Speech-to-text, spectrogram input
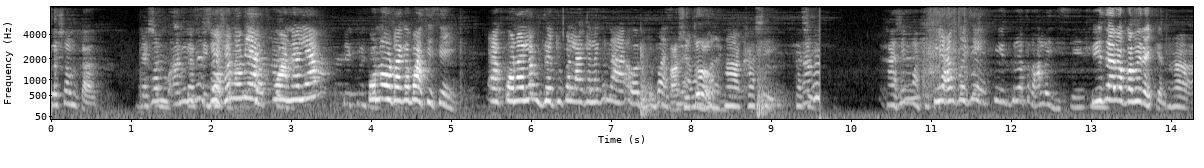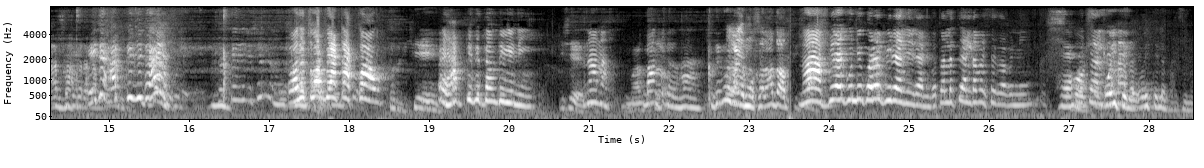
Ration card. আমি এক পোয়া নিলাম পনেরো টাকা বাঁচিছে। এক পোয়া নিলাম যেটুকু লাগে লাগে না ওটুকু বাঁচিছে। হ্যাঁ খাসি খাসি। খাসির মাংস। পিঁয়াজ কইছে পিসগুলো তো ভালোই দিছে। পিস আর কবি রাখেন। হ্যাঁ এই যে হাফ কেজি ওদের তোর কও। এই হাফ কেজি দাম দিবি নি না না। মাংস? হ্যাঁ। না বেগুনি করে বিরিয়ানি রানবো তাহলে তেলটা বেঁচে যাবে নি। ওই তেলে ওই তেলে ভাজি হলো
